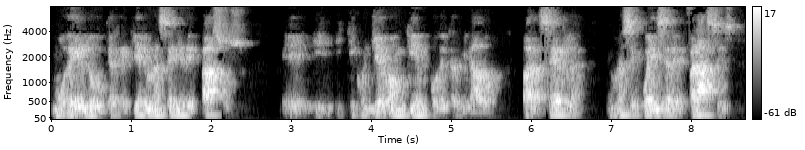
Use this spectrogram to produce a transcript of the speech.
modelo que requiere una serie de pasos eh, y, que conlleva un tiempo determinado para hacerla. Una secuencia de frases,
